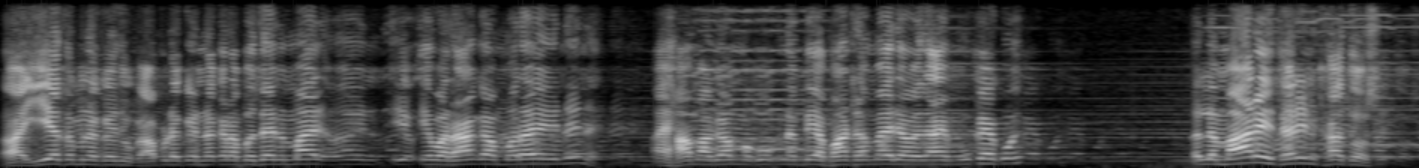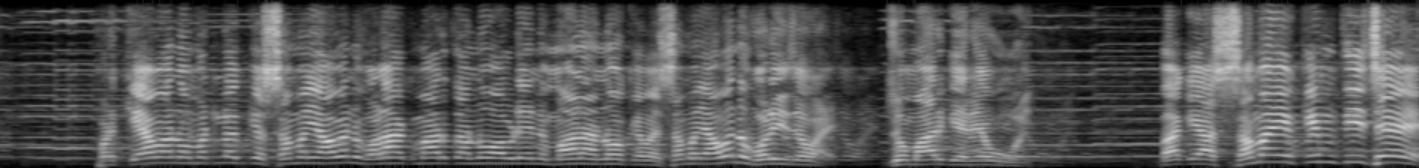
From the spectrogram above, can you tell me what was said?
હા એ તમને કહી દઉં કે આપણે કંઈ નકરા બધાને માર એવા રાંગા મરાય નહીં ને. આ હામા ગામમાં કોકને બે ભાંઠા માર્યા હોય આ મૂકે કોઈ? એટલે મારે ધરીને ખાધો છે. પણ કહેવાનો મતલબ કે સમય આવે ને વળાંક મારતા ન આવડે ને માણા ન કહેવાય. સમય આવે ને વળી જવાય, જો માર્ગે રહેવું હોય. બાકી આ સમય કિંમતી છે.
